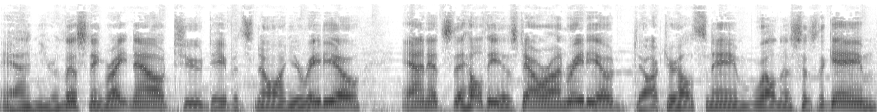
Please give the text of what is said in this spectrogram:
And you're listening right now to David Snow on your radio, and it's the healthiest hour on radio. Dr. Health's name, Wellness is the Game.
